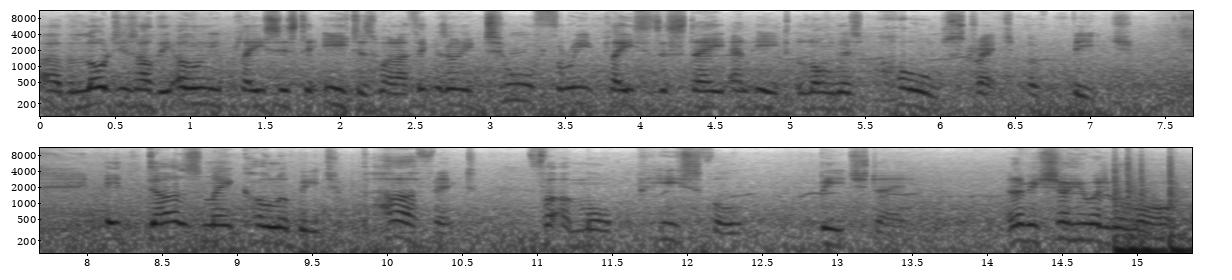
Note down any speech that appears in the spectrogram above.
uh, the lodges are the only places to eat as well. I think there's only two or three places to stay and eat along this whole stretch of beach. It does make Kola Beach perfect for a more peaceful beach day. Let me show you a little more.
